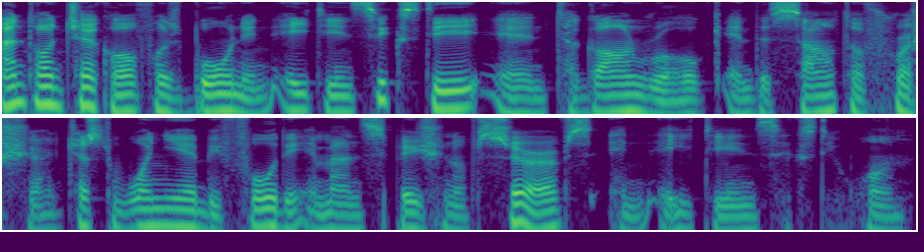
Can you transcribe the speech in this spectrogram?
Anton Chekhov was born in 1860 in Taganrog in the south of Russia, just one year before the emancipation of serfs in 1861.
